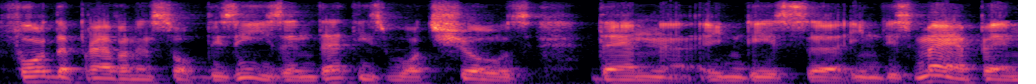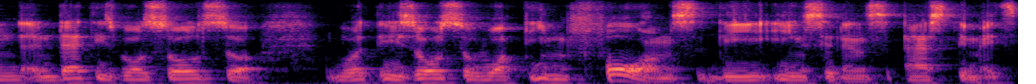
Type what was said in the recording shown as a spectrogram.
for the prevalence of disease, and that is what shows then in this in this map, and, and that is what's also what is also what informs the incidence estimates.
